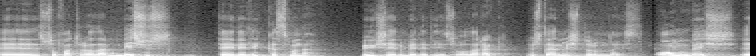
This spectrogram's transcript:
e, su faturalarının 500 TL'lik kısmını Büyükşehir Belediyesi olarak üstlenmiş durumdayız. 15 e,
